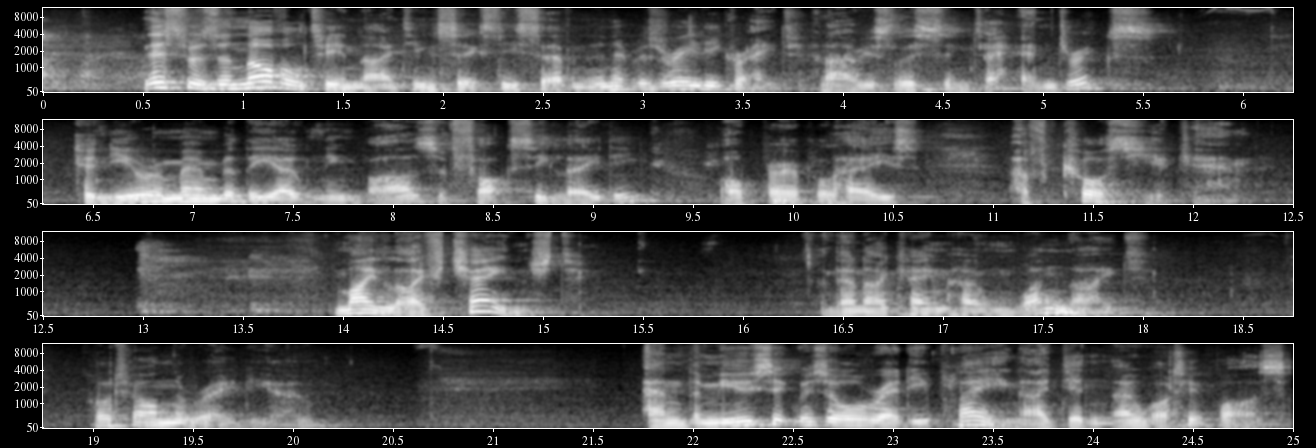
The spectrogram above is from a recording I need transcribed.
this was a novelty in 1967 and it was really great. And I was listening to Hendrix. Can you remember the opening bars of Foxy Lady or Purple Haze? Of course you can my life changed. And then I came home one night, put on the radio, and the music was already playing. I didn't know what it was.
